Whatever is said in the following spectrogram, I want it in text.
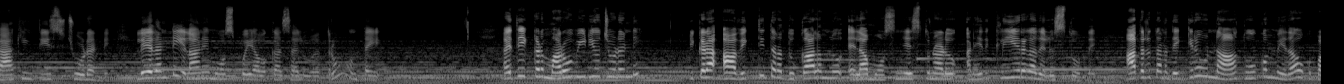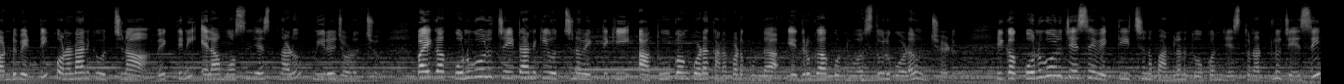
ప్యాకింగ్ తీసి చూడండి. లేదంటే ఇలానే మోసపోయే అవకాశాలు మాత్రం ఉంటాయి. అయితే ఇక్కడ మరో వీడియో చూడండి. ఇక్కడ ఆ వ్యక్తి తన దుకాణంలో ఎలా మోసం చేస్తున్నాడో అనేది క్లియర్గా తెలుస్తుంది. అతడు తన దగ్గర ఉన్న తూకం మీద ఒక పండు పెట్టి కొనడానికి వచ్చిన వ్యక్తిని ఎలా మోసం చేస్తున్నాడో మీరే చూడొచ్చు. పైగా కొనుగోలు చేయటానికి వచ్చిన వ్యక్తికి ఆ తూకం కూడా కనపడకుండా ఎదురుగా కొన్ని వస్తువులు కూడా ఉంచాడు. ఇక కొనుగోలు చేసే వ్యక్తి ఇచ్చిన పండ్లను తూకం చేస్తున్నట్లు చేసి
